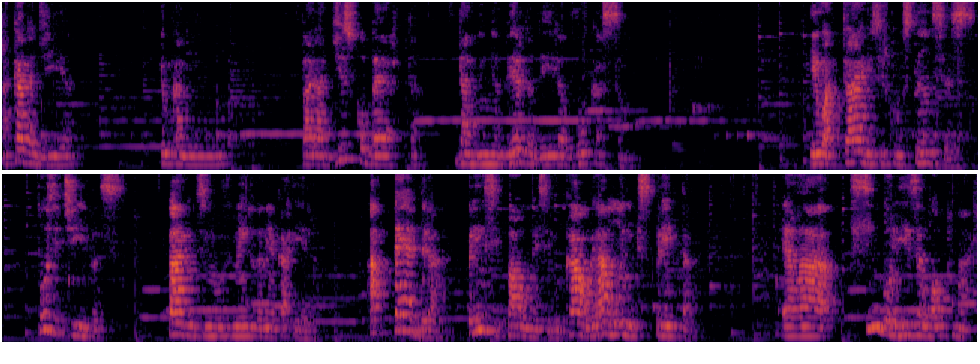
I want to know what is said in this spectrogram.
A cada dia eu caminho para a descoberta da minha verdadeira vocação. Eu atraio circunstâncias positivas para o desenvolvimento da minha carreira. A pedra principal nesse local é a ônix preta. Ela simboliza o alto mar.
